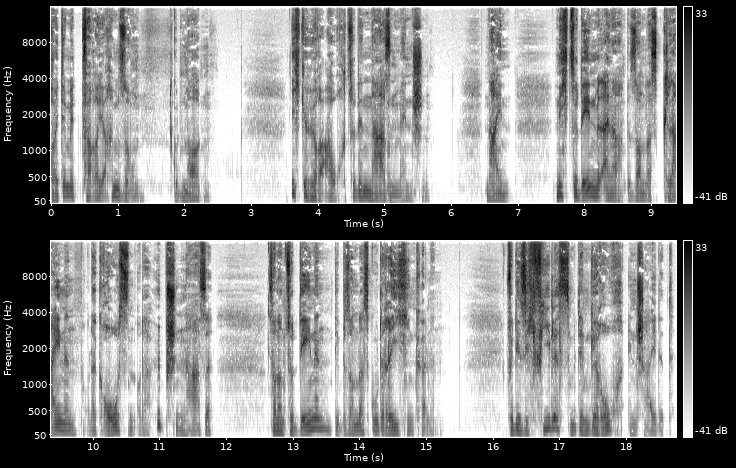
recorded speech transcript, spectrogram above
Heute mit Pfarrer Joachim Sohn. Guten Morgen. Ich gehöre auch zu den Nasenmenschen. Nein, nicht zu denen mit einer besonders kleinen oder großen oder hübschen Nase, sondern zu denen, die besonders gut riechen können, für die sich vieles mit dem Geruch entscheidet.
